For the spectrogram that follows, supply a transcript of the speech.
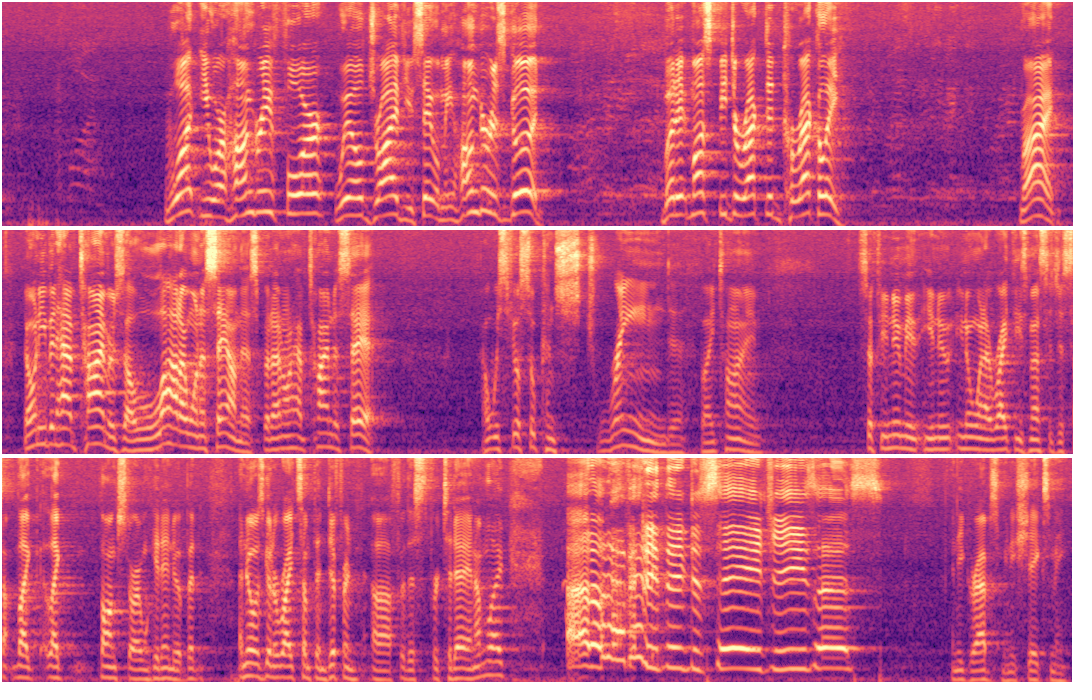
What you are hungry for will drive you. Say it with me hunger is good, but it must be directed correctly. Right. Don't even have time. There's a lot I want to say on this, but I don't have time to say it. I always feel so constrained by time. So if you knew me, you knew, you know when I write these messages, something like, like long story, I won't get into it, but I know I was going to write something different uh, for this for today, and I'm like, I don't have anything to say, Jesus. And he grabs me and he shakes me.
